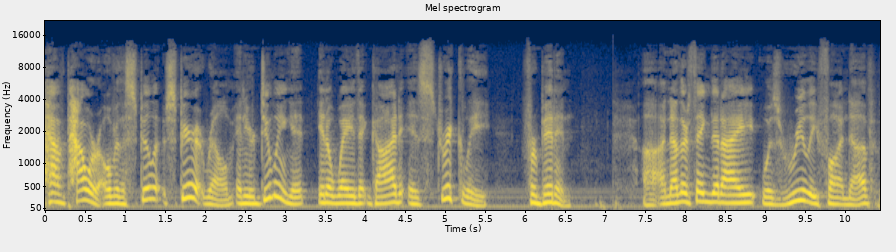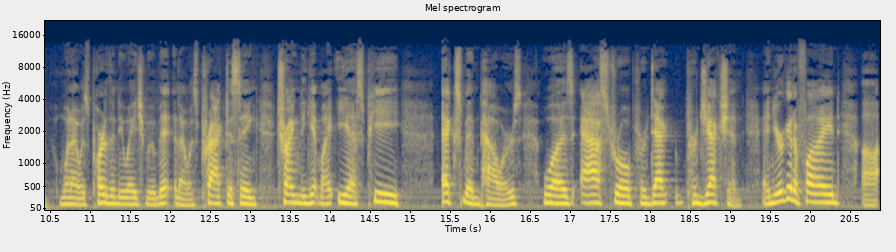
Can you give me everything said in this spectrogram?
have power over the spirit realm and you're doing it in a way that God is strictly forbidden. Uh, another thing that I was really fond of when I was part of the New Age movement and I was practicing trying to get my ESP X Men powers was astral project- projection. And you're going to find uh,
